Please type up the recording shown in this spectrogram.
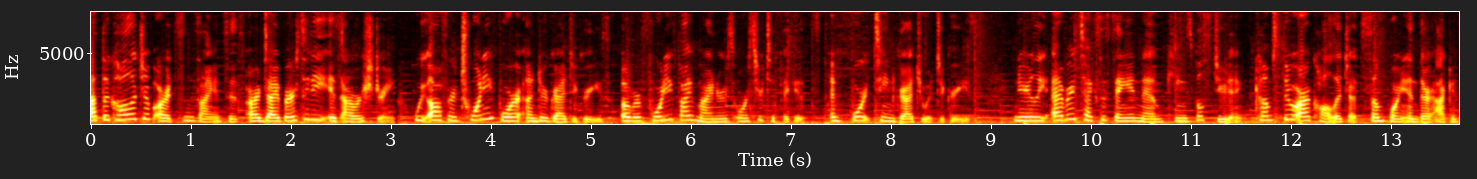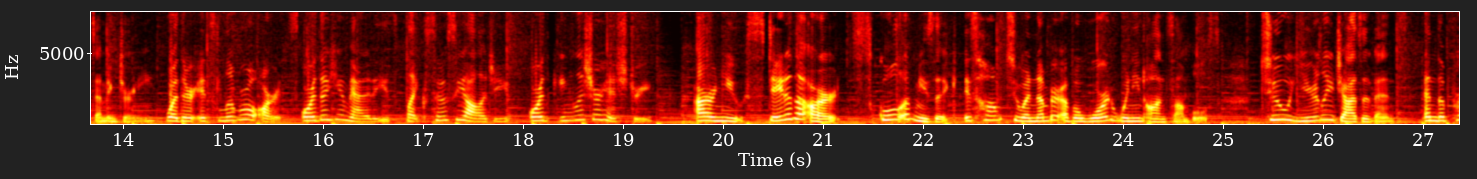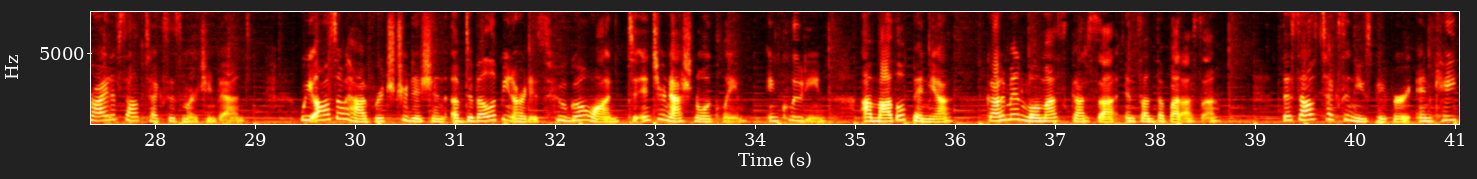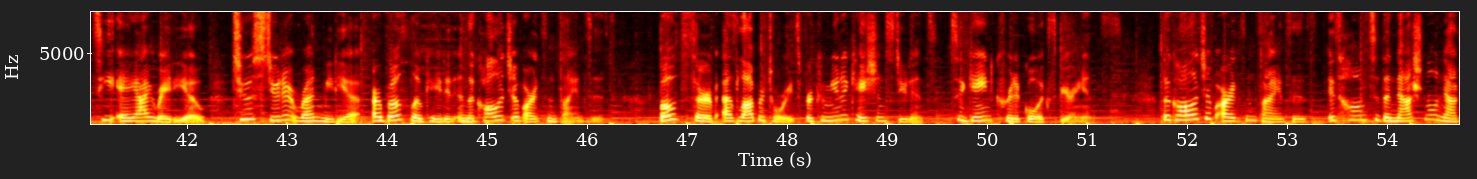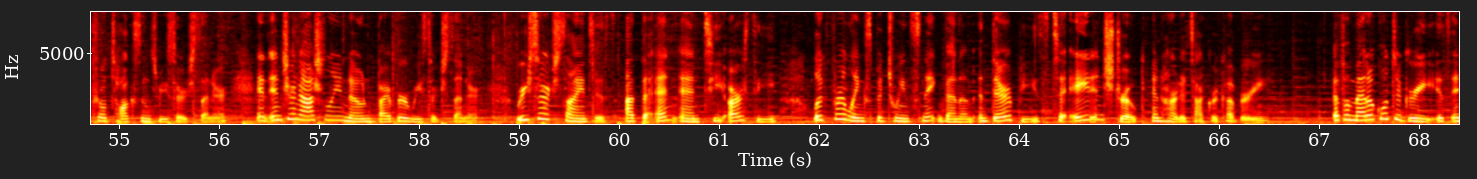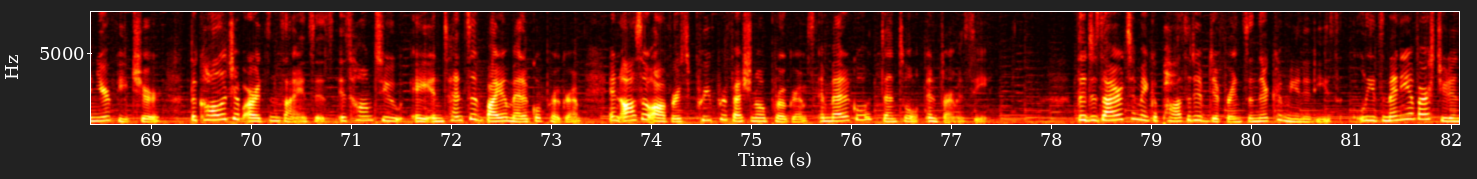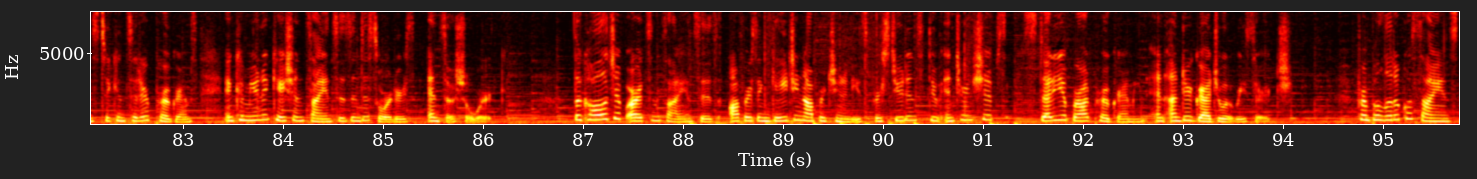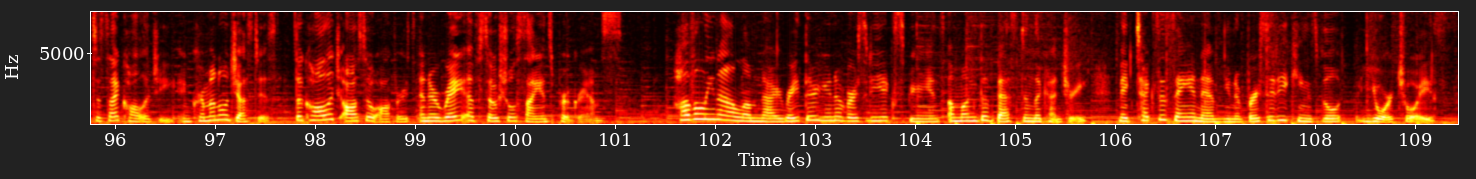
At the College of Arts and Sciences, our diversity is our strength. We offer 24 undergrad degrees, over 45 minors or certificates, and 14 graduate degrees. Nearly every Texas A&M Kingsville student comes through our college at some point in their academic journey. Whether it's liberal arts or the humanities like sociology or English or history, our new state-of-the-art School of Music is home to a number of award-winning ensembles, two yearly jazz events, and the pride of South Texas Marching Band. We also have rich tradition of developing artists who go on to international acclaim, including Amado Peña, Carmen Lomas Garza, and Santa Barraza. The South Texan newspaper and KTAI radio, two student-run media, are both located in the College of Arts and Sciences. Both serve as laboratories for communication students to gain critical experience. The College of Arts and Sciences is home to the National Natural Toxins Research Center, an internationally known viper research center. Research scientists at the NNTRC look for links between snake venom and therapies to aid in stroke and heart attack recovery. If a medical degree is in your future, the College of Arts and Sciences is home to a intensive biomedical program and also offers pre-professional programs in medical, dental, and pharmacy. The desire to make a positive difference in their communities leads many of our students to consider programs in communication sciences and disorders and social work. The College of Arts and Sciences offers engaging opportunities for students through internships, study abroad programming, and undergraduate research. From political science to psychology and criminal justice, the college also offers an array of social science programs. Javelina alumni rate their university experience among the best in the country. Make Texas A&M University Kingsville your choice.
